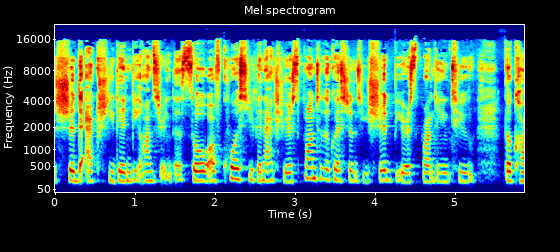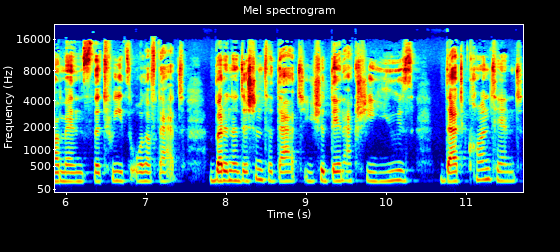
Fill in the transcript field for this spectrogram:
should actually then be answering this. So, of course, you can actually respond to the questions. You should be responding to the comments, the tweets, all of that. But in addition to that, you should then actually use that content.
